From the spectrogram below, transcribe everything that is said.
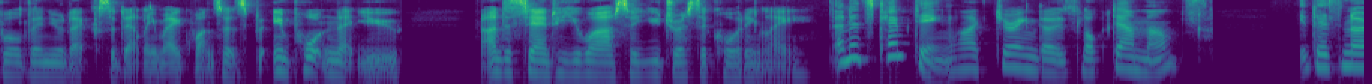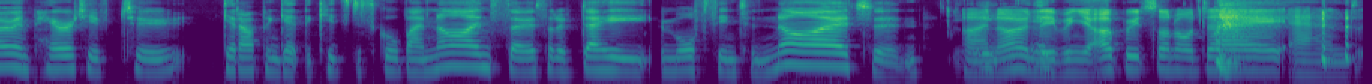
well, then you'll accidentally make one. So it's important that you understand who you are so you dress accordingly. And it's tempting, like during those lockdown months, there's no imperative to get up and get the kids to school by nine. So sort of day morphs into night. And I know, leaving your Ugg boots on all day and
